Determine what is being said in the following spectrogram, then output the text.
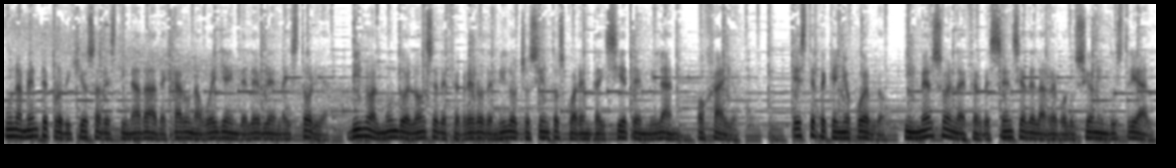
una mente prodigiosa destinada a dejar una huella indeleble en la historia, vino al mundo el 11 de febrero de 1847 en Milán, Ohio. Este pequeño pueblo, inmerso en la efervescencia de la revolución industrial,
